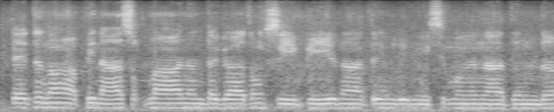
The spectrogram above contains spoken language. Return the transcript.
At ito na nga, pinasok na nga ng daga tong CPU natin. Linisin muna natin to.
